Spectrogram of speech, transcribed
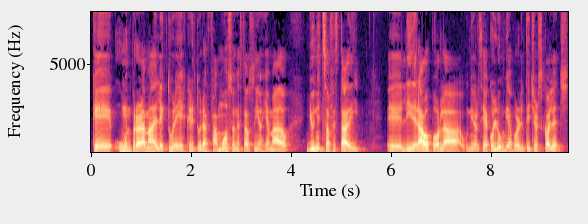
que un programa de lectura y escritura famoso en Estados Unidos llamado Units of Study, eh, liderado por la Universidad de Columbia, por el Teachers College,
